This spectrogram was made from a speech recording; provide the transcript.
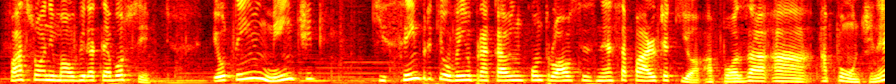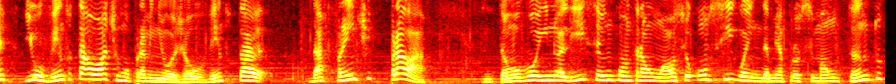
faça o animal vir até você. Eu tenho em mente que sempre que eu venho pra cá eu encontro alces nessa parte aqui, ó, após a, a, a ponte, né? E o vento tá ótimo pra mim hoje, ó, o vento tá da frente pra lá. Então eu vou indo ali, se eu encontrar um alce eu consigo ainda me aproximar um tanto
